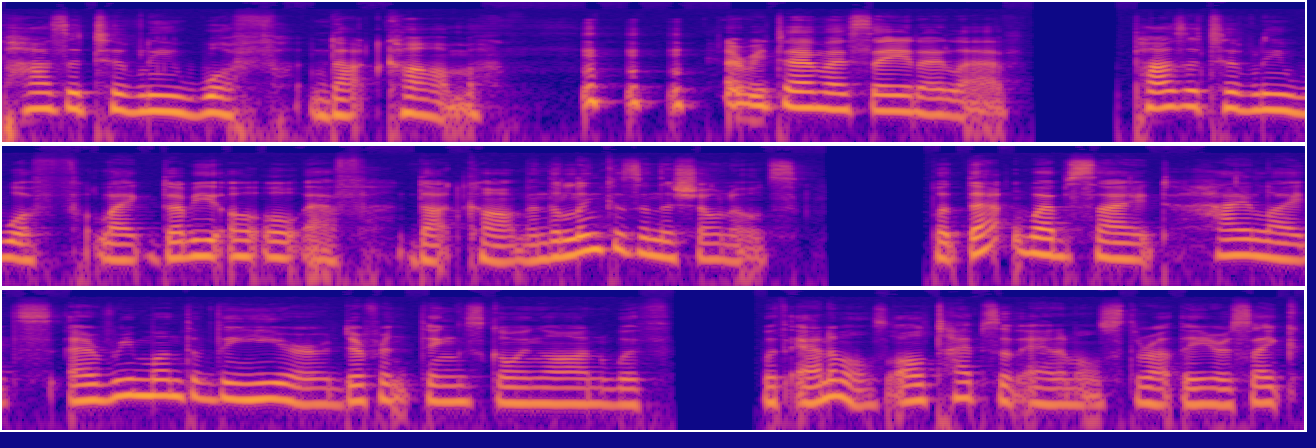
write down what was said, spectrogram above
positivelywoof.com. Every time I say it, I laugh Positivelywoof, like W O O F dot com. And the link is in the show notes. But that website highlights every month of the year different things going on with with animals, all types of animals throughout the year. It's like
